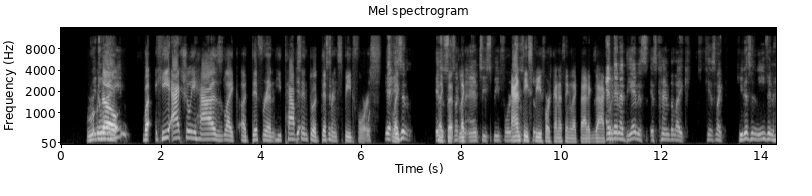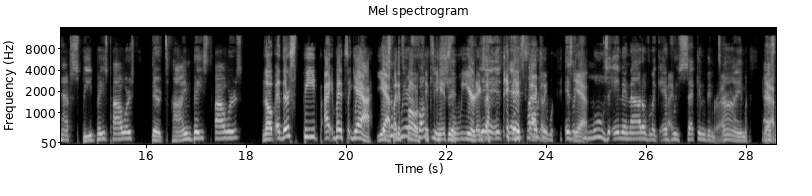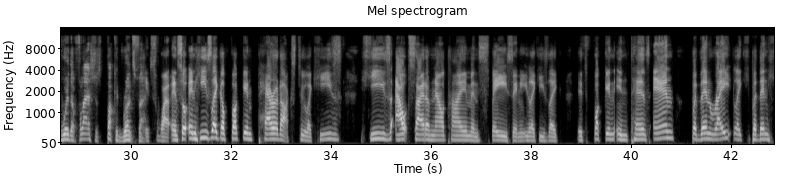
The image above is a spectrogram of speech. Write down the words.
You know no, what I mean? But he actually has like a different. He taps Yeah, into a different Speed Force, Yeah, like isn't is like it just the- like, like an anti-speed force? anti-Speed Force kind of thing, like that. Exactly. And then at the end, it's it's kind of like he's like he doesn't even have speed-based powers; they're time-based powers. No, but there's speed, I, but it's yeah, yeah, some but it's weird, both. It's it's weird, exactly. Yeah, it's, yeah, his powers exactly. it's like Yeah. he moves in and out of like every second in Right. time, Yeah. where the Flash just fucking runs fast. It's wild, and so and he's like a fucking paradox too. Like he's he's outside of now time and space, and he like he's like it's fucking intense. And but then right, like but then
